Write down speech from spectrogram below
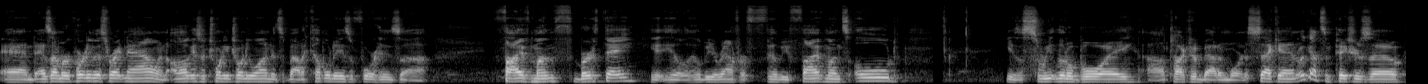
And as I'm recording this right now, in August of 2021, it's about a couple days before his uh, five month birthday. He'll he'll be around for he'll be five months old. He's a sweet little boy. I'll talk to him about him more in a second. We got some pictures though.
